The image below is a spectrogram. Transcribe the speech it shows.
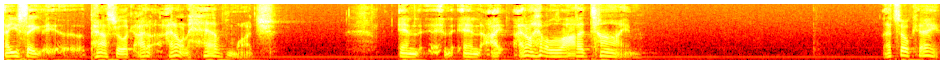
Now you say, Pastor, look, I don't, I don't have much. And, and, and I, I don't have a lot of time. That's okay.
